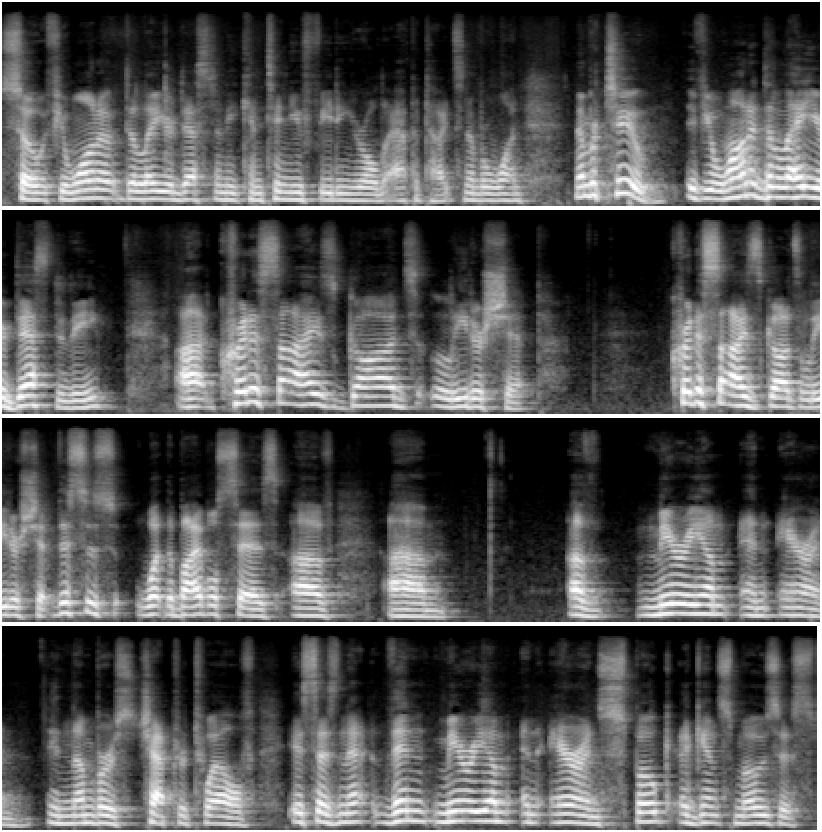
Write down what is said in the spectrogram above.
So if you want to delay your destiny, continue feeding your old appetites, number one. Number two, if you want to delay your destiny, uh, criticize God's leadership criticize God's leadership. This is what the Bible says of, um, of Miriam and Aaron in Numbers chapter 12. It says, Then Miriam and Aaron spoke against Moses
